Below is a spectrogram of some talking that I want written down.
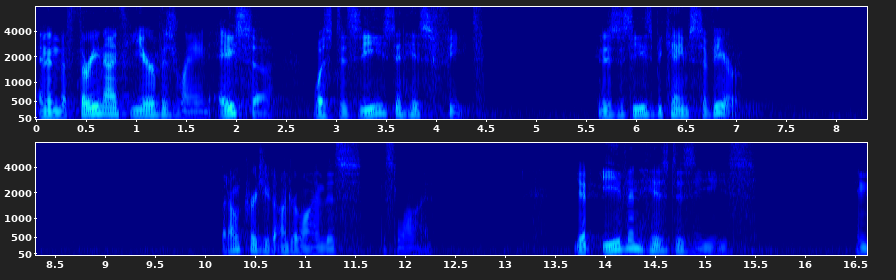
And in the 39th year of his reign, Asa was diseased in his feet and his disease became severe. But I encourage you to underline this, this line. Yet, even his disease, in,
